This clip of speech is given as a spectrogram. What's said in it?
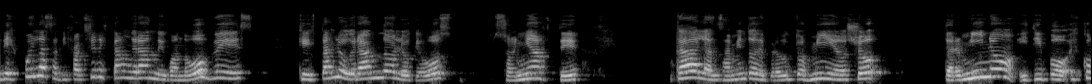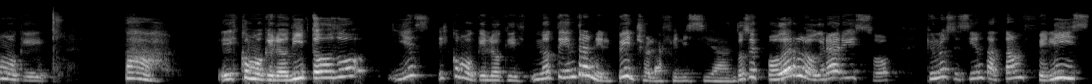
después la satisfacción es tan grande cuando vos ves que estás logrando lo que vos soñaste. Cada lanzamiento de productos míos, yo termino y tipo, es como que, pa, es como que lo di todo y es, es como que lo que no te entra en el pecho la felicidad. Entonces, poder lograr eso, que uno se sienta tan feliz,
